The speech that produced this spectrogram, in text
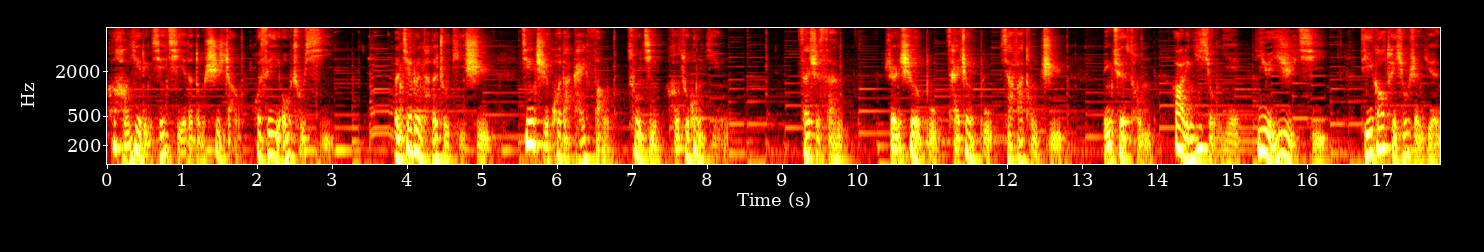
和行业领先企业的董事长或 CEO 出席。本届论坛的主题是坚持扩大开放，促进合作共赢。三十三，人社部、财政部下发通知，明确从二零一九年一月一日起，提高退休人员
